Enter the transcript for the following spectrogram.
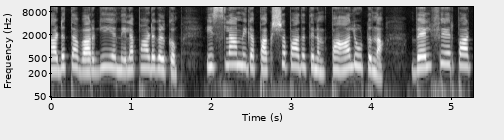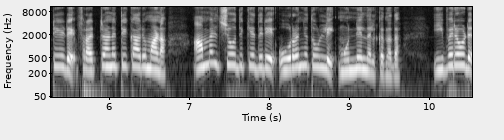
കടുത്ത വർഗീയ നിലപാടുകൾക്കും ഇസ്ലാമിക പക്ഷപാതത്തിനും പാലൂട്ടുന്ന വെൽഫെയർ പാർട്ടിയുടെ ഫ്രറ്റേണിറ്റിക്കാരുമാണ് അമൽ ജ്യോതിക്കെതിരെ ഉറഞ്ഞുതുള്ളി മുന്നിൽ നിൽക്കുന്നത്. ഇവരോട്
